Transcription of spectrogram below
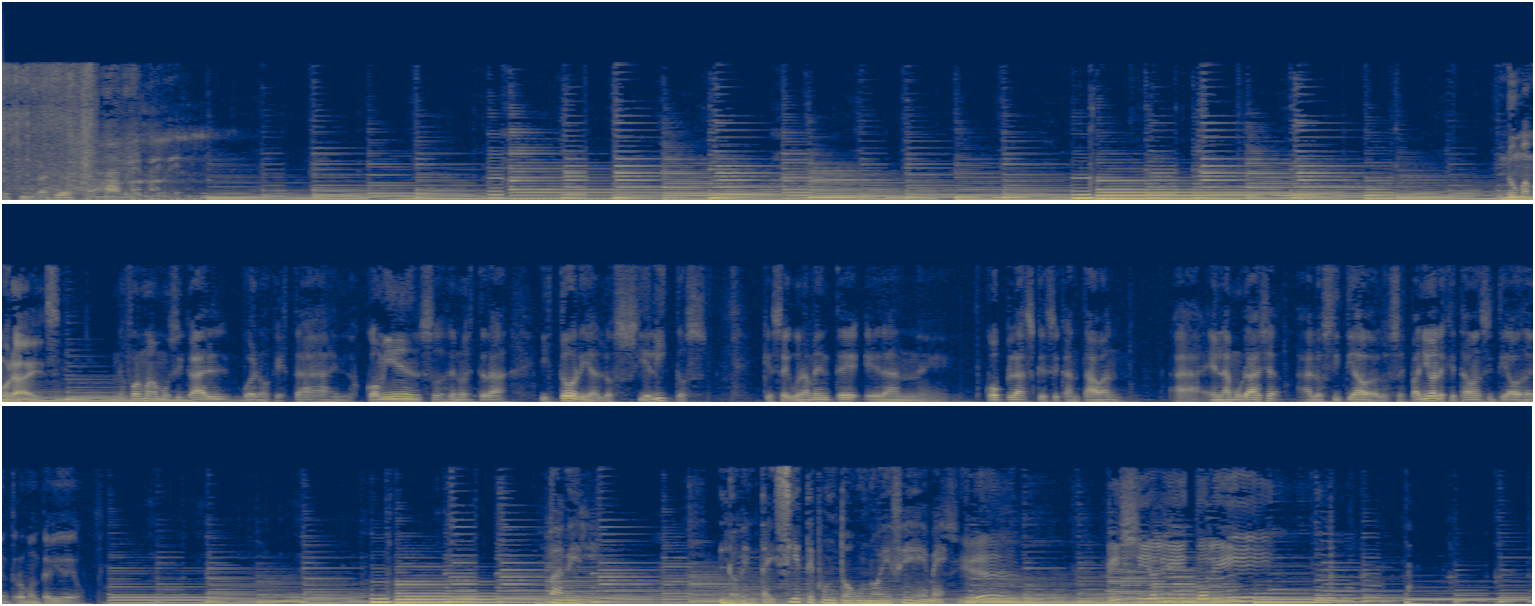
Es un rasgo de samba. Numa Moraes. Forma musical, bueno, que está en los comienzos de nuestra historia, los cielitos, que seguramente eran eh, coplas que se cantaban a- en la muralla a los sitiados, a los españoles que estaban sitiados dentro de Montevideo. Babel 97.1 FM. Cielo, mi cielito lindo,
